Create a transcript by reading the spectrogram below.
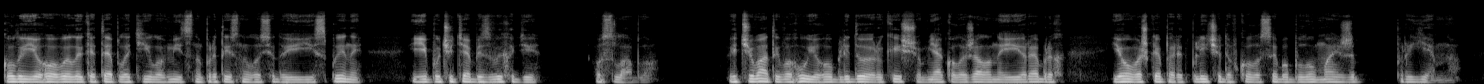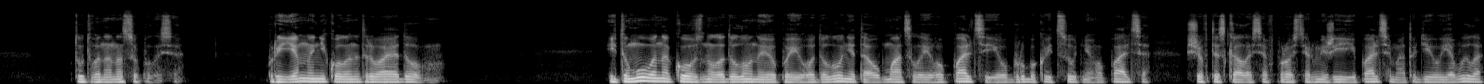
Коли його велике тепле тіло міцно притиснулося до її спини, її почуття безвиході ослабло. Відчувати вагу його блідої руки, що м'яко лежала на її ребрах, його важке передпліччя довкола себе було майже приємно. Тут вона насупилася. Приємно ніколи не триває довго. І тому вона ковзнула долонею по його долоні та обмацала його пальці і обрубок відсутнього пальця, що втискалася в простір між її пальцями, а тоді уявила,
